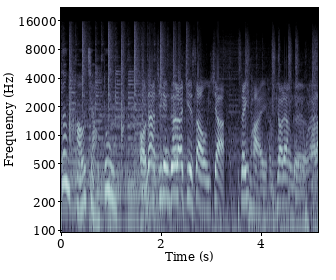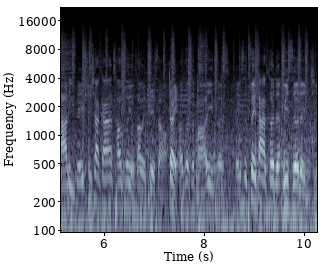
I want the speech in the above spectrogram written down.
更好角度。哦，那吉田哥来介绍一下这一台很漂亮的法拉利。连续一下，刚刚超哥有稍微介绍，对超哥是法拉利的，等于是最大颗的 V 十二的引擎，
